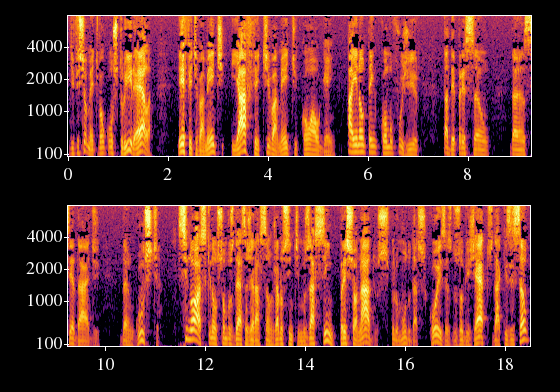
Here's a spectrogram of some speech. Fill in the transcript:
Dificilmente vão construir ela efetivamente e afetivamente com alguém. Aí não tem como fugir da depressão, da ansiedade, da angústia. Se nós, que não somos dessa geração, já nos sentimos assim, pressionados pelo mundo das coisas, dos objetos, da aquisição,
